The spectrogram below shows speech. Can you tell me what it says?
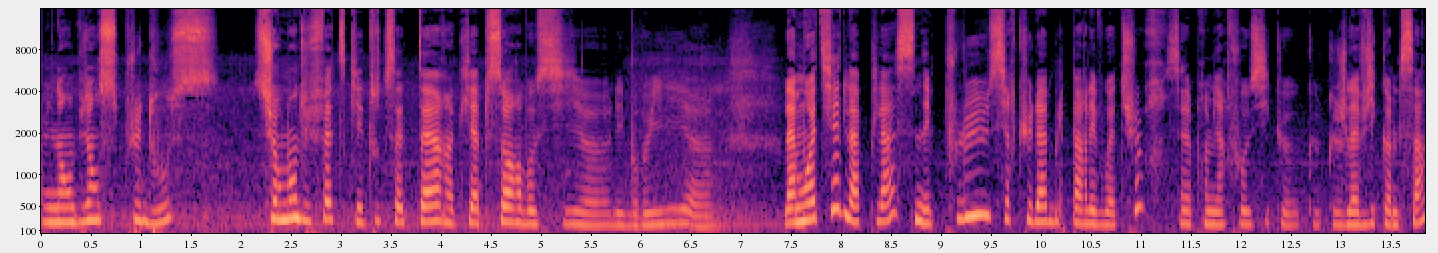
une ambiance plus douce, sûrement du fait qu'il y ait toute cette terre qui absorbe aussi euh, les bruits. euh. La moitié de la place n'est plus circulable par les voitures. C'est la première fois aussi que, que- que je la vis comme ça.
